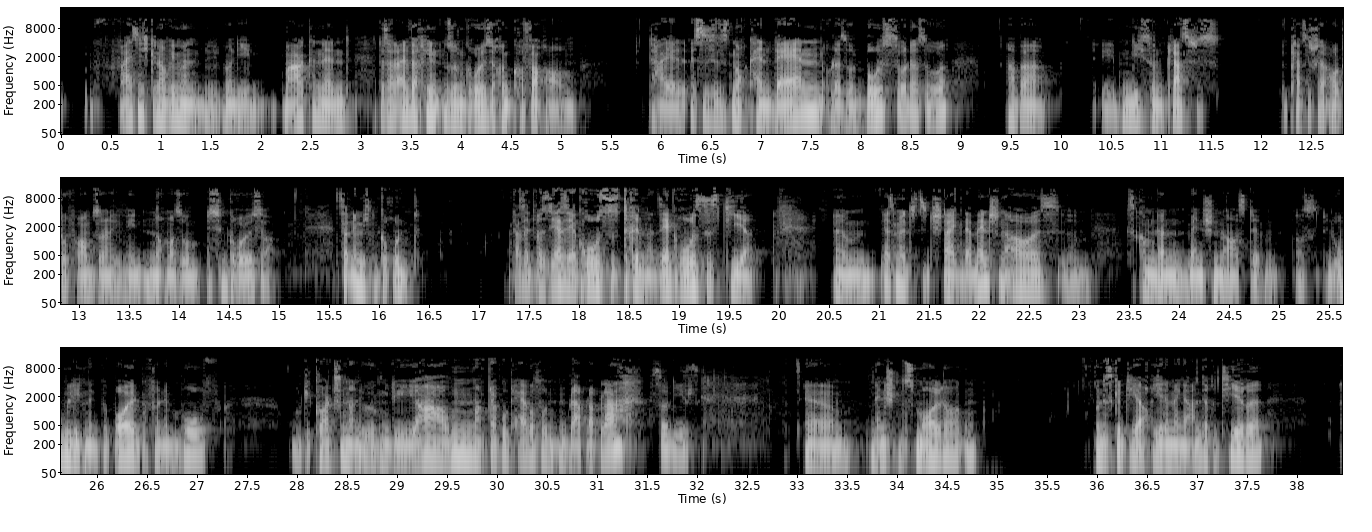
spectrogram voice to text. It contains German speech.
weiß nicht genau, wie man, wie man die Marke nennt. Das hat einfach hinten so einen größeren Kofferraumteil. Es ist jetzt noch kein Van oder so ein Bus oder so, aber eben nicht so ein klassisches, klassische Autoform, sondern eben hinten nochmal so ein bisschen größer. Das hat nämlich einen Grund. Da ist etwas sehr, sehr Großes drin, ein sehr großes Tier. Ähm, erstmal steigen da Menschen aus, ähm, es kommen dann Menschen aus dem, aus den umliegenden Gebäuden von dem Hof und die quatschen dann irgendwie, ja, hm, habt ihr gut hergefunden, bla bla bla. So dies äh, Menschen Smalltalken. Und es gibt hier auch jede Menge andere Tiere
